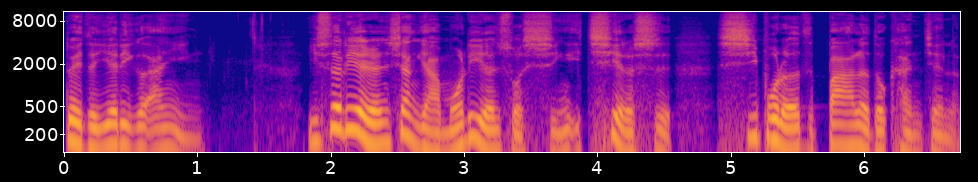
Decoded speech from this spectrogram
对着耶利哥安营。以色列人向亚摩利人所行一切的事，希波的儿子巴勒都看见了。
